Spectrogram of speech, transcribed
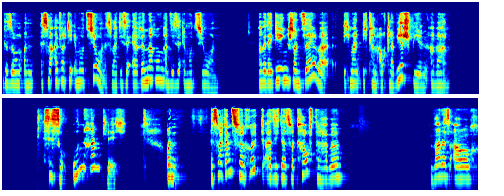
gesungen und es war einfach die Emotion, es war diese Erinnerung an diese Emotion. Aber der Gegenstand selber, ich meine, ich kann auch Klavier spielen, aber es ist so unhandlich. Und es war ganz verrückt, als ich das verkauft habe. War das auch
